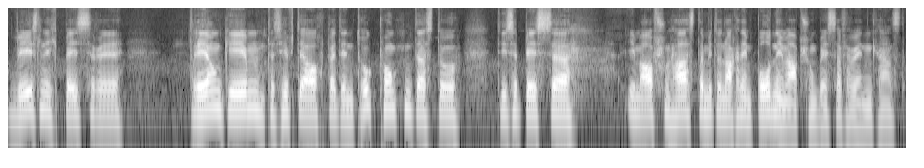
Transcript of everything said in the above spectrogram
wesentlich bessere Drehung geben. Das hilft dir auch bei den Druckpunkten, dass du diese besser im Aufschwung hast, damit du nachher den Boden im Abschwung besser verwenden kannst.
